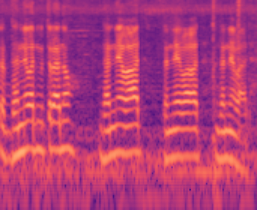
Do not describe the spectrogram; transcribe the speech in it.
तर धन्यवाद मित्रांनो. धन्यवाद. धन्यवाद धन्यवाद.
